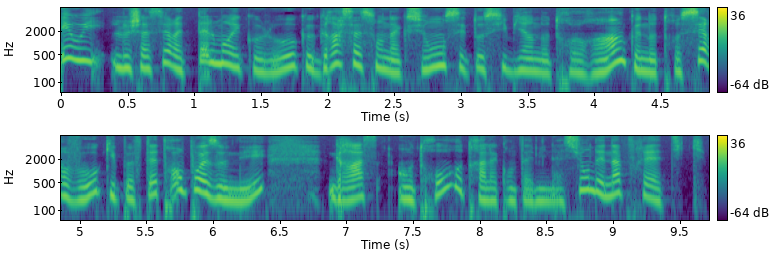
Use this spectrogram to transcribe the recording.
Et oui, le chasseur est tellement écolo que grâce à son action, c'est aussi bien notre rein que notre cerveau qui peuvent être empoisonnés, grâce entre autres à la contamination des nappes phréatiques.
